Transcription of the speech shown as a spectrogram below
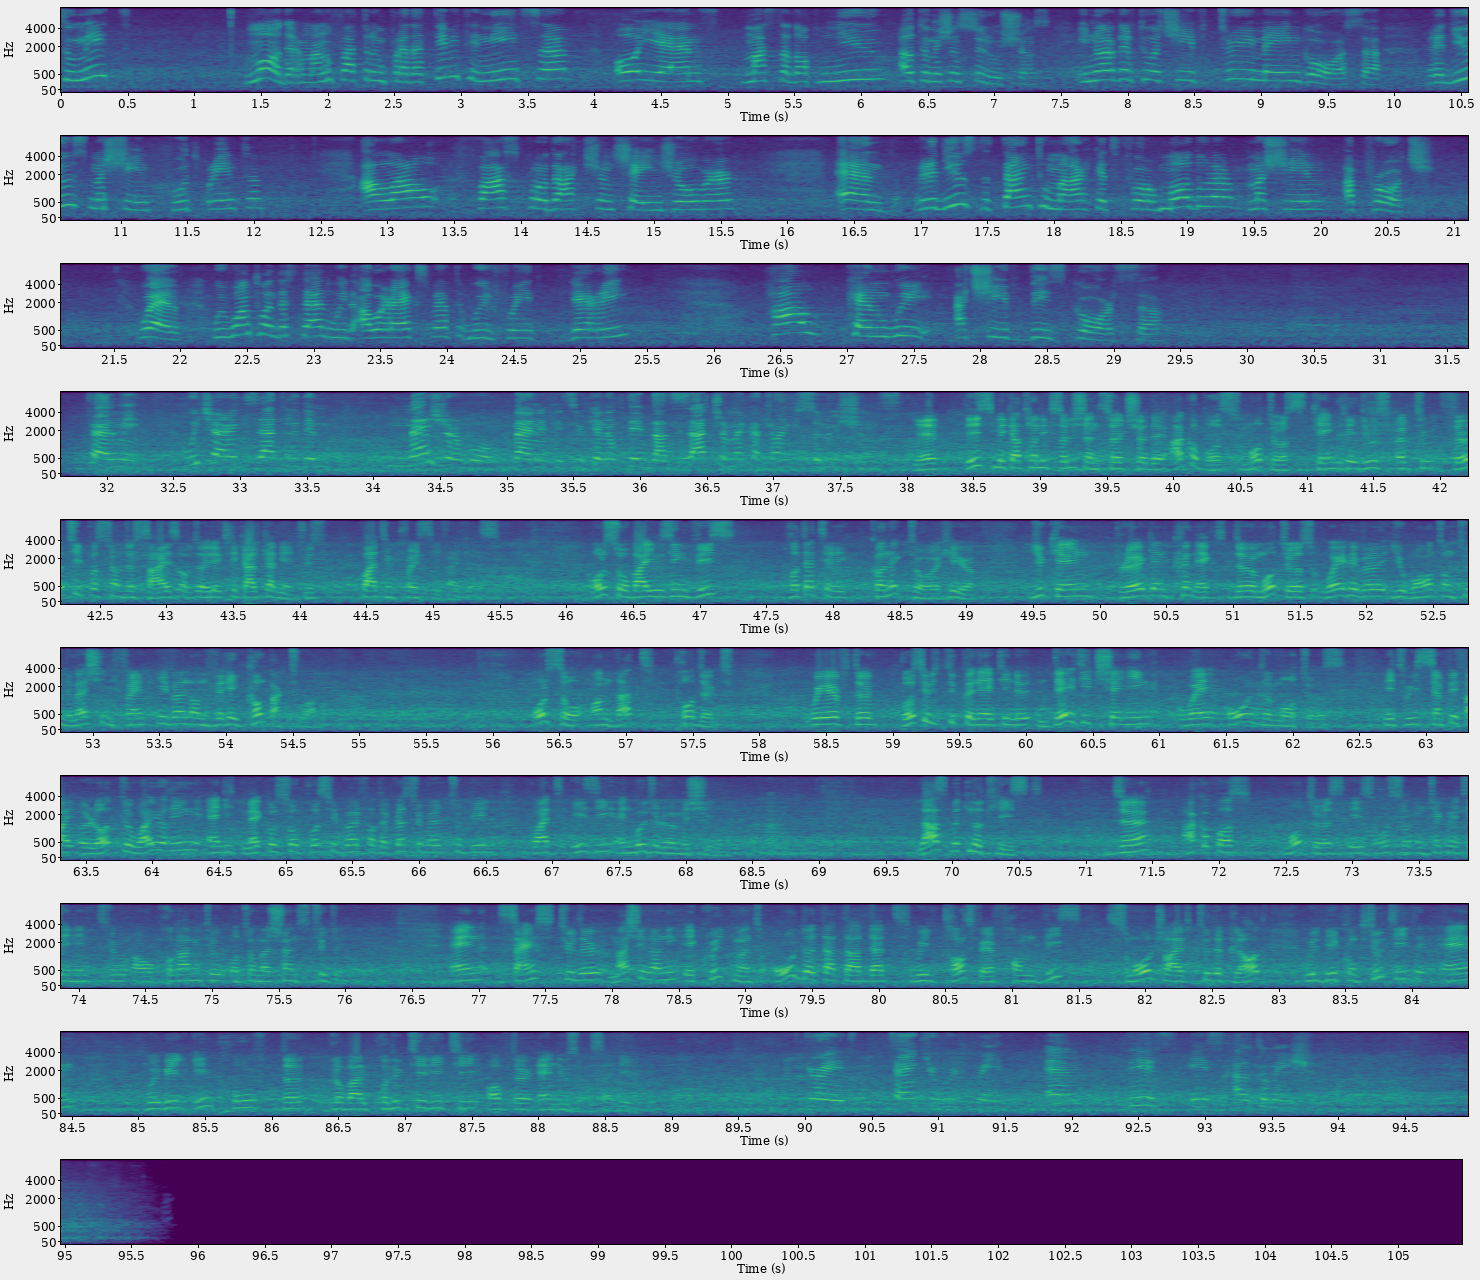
To meet modern manufacturing productivity needs, OEMs must adopt new automation solutions in order to achieve three main goals. Reduce machine footprint, allow fast production changeover, and reduce the time to market for modular machine approach. Well, we want to understand with our expert, Wilfried Guerry, how can we achieve these goals? Tell me, which are exactly the measurable benefits you can obtain that such mechatronic solutions? Yeah, these mechatronic solutions such as the ACOPOSmotors can reduce up to 30% the size of the electrical cabinet, which is quite impressive, I guess. Also, by using this rotatory connector here, you can plug and connect the motors wherever you want onto the machine frame, even on very compact one. Also, on that product, we have the possibility to connect in a daisy chaining way all the motors. It will simplify a lot the wiring and it makes also possible for the customer to build quite easy and modular machine. Last but not least, the Akopos motors is also integrated into our programming tool Automation Studio. And thanks to the machine learning equipment, all the data that will transfer from this small drive to the cloud will be computed and we will improve the global productivity of the end users, I Great, thank you, Wilfried. And this is automation.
